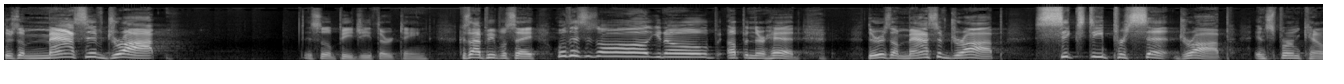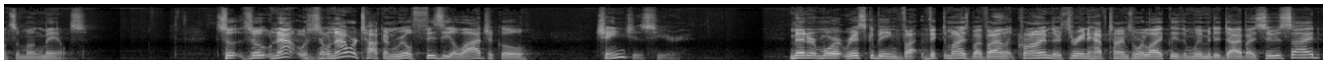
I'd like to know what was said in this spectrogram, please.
There's a massive drop. This little PG 13. Because a lot of people say, well, this is all, you know, up in their head there is a massive drop, 60% drop in sperm counts among males. So, so, now, so now we're talking real physiological changes here. Men are more at risk of being vi- victimized by violent crime. They're three and a half times more likely than women to die by suicide.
